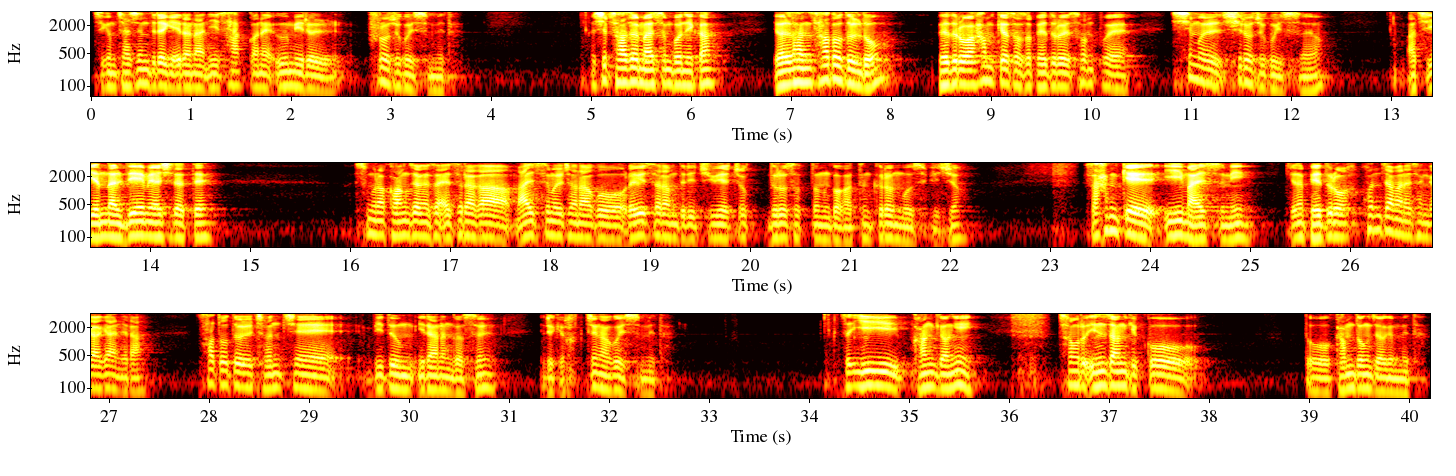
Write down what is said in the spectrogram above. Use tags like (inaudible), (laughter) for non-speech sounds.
지금 자신들에게 일어난 이 사건의 의미를 풀어주고 있습니다. 14절 말씀 보니까 열한 사도들도 베드로와 함께 서서 베드로의 선포에 힘을 실어주고 있어요. 마치 옛날 니에미아 시대 때 수문학 광장에서 에스라가 말씀을 전하고 레위 사람들이 주위에 쭉 늘어섰던 것 같은 그런 모습이죠. 그래서 함께 이 말씀이 그냥 베드로 혼자만의 생각이 아니라 사도들 전체의 믿음이라는 것을 이렇게 확증하고 있습니다. 그래서 이 광경이 참으로 인상 깊고 또 감동적입니다.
